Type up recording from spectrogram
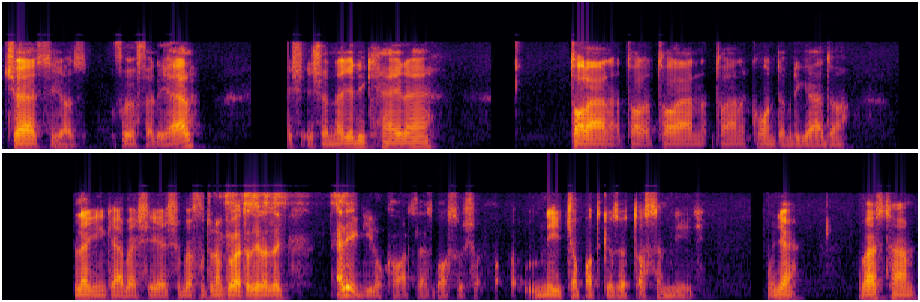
Chelsea az fölfelé el, és, és a negyedik helyre talán, ta, talán, talán a Conte brigáda leginkább esélyes befutónak. Jó, hát azért ez egy elég harc lesz basszus négy csapat között, azt hiszem négy. Ugye? West Ham,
